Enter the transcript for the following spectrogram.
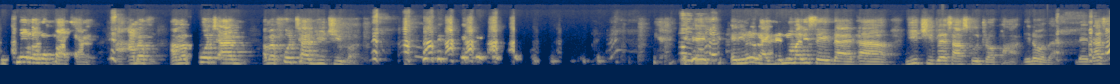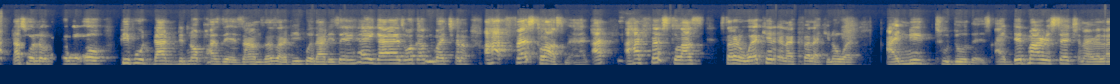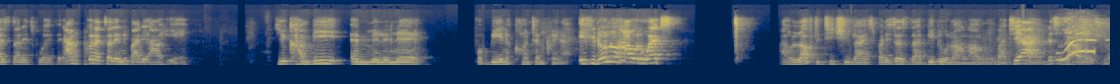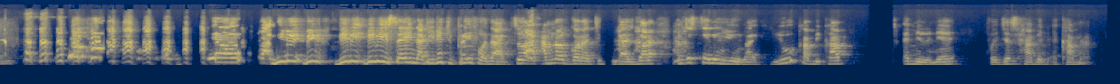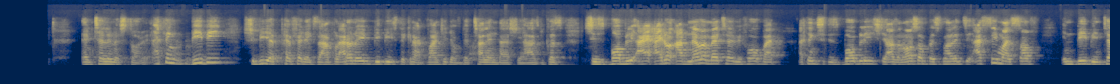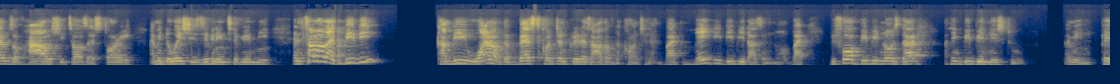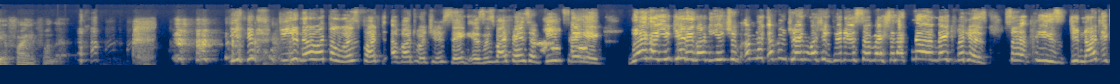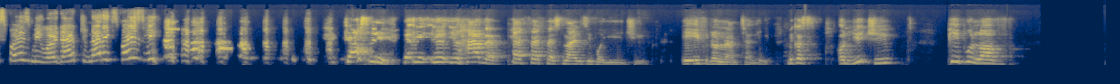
It's no longer part time. I'm a I'm a full time I'm a full time YouTuber. and, and, you know, like they normally say that uh, YouTubers are school dropout. You know that. That's that's what oh people that did not pass the exams. Those are the people that they say, hey guys, welcome to my channel. I had first class, man. I, I had first class, started working, and I felt like, you know what? I need to do this. I did my research and I realized that it's worth it. I'm gonna tell anybody out here, you can be a millionaire for being a content creator. If you don't know how it works, I would love to teach you guys, but it's just that Bibi will not allow me. But yeah, this is how it is. yeah, Bibi, Bibi, Bibi, Bibi is saying that you need to pay for that. So I, I'm not gonna teach you guys, but I'm just telling you, like you can become a millionaire for just having a camera and telling a story. I think Bibi should be a perfect example. I don't know if Bibi is taking advantage of the talent that she has because she's bubbly. I, I don't I've never met her before, but I think she's bubbly. She has an awesome personality. I see myself in Bibi in terms of how she tells her story. I mean, the way she's even interviewing me. And someone like Bibi can be one of the best content creators out of the continent, but maybe Bibi doesn't know. But before Bibi knows that, I think Bibi needs to, I mean, pay a fine for that. Do you know what the worst part about what you're saying is? Is my friends have been saying, when are you getting on YouTube? I'm like, I'm enjoying watching videos so much. They're like, no, make videos. So please do not expose me, Wode. Do not expose me. Trust me, you, you, you have a perfect personality for YouTube. If you don't know, I'm telling you. Because on YouTube, people love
